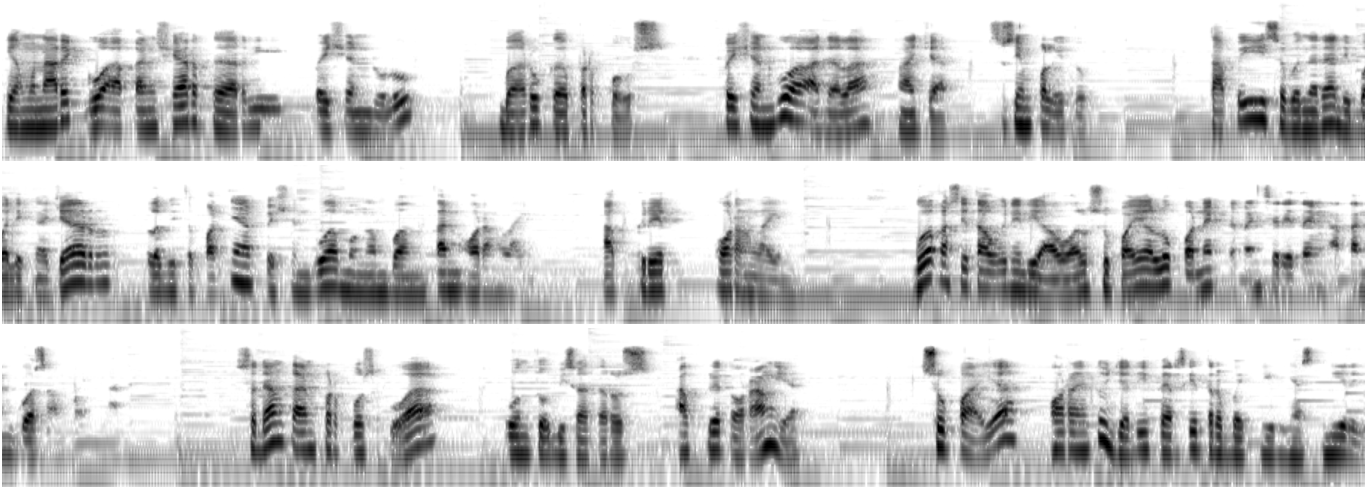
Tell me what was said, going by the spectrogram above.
Yang menarik gue akan share dari passion dulu baru ke purpose passion gue adalah ngajar. Sesimpel itu. Tapi sebenarnya di balik ngajar, lebih tepatnya passion gue mengembangkan orang lain. Upgrade orang lain. Gue kasih tahu ini di awal supaya lu connect dengan cerita yang akan gue sampaikan. Sedangkan purpose gue untuk bisa terus upgrade orang ya, supaya orang itu jadi versi terbaik dirinya sendiri,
